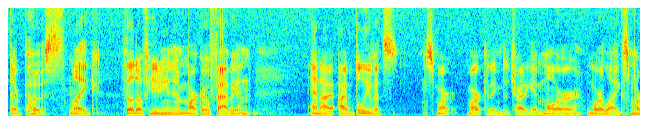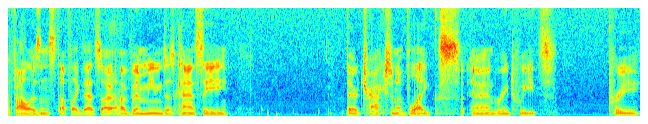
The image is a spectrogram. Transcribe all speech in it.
their posts, Hmm. like Philadelphia Union and Marco Fabian, and I, I believe it's smart marketing to try to get more more likes, more follows, and stuff like that. So Yeah. I, I've been meaning to kind of see their traction of likes and retweets pre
